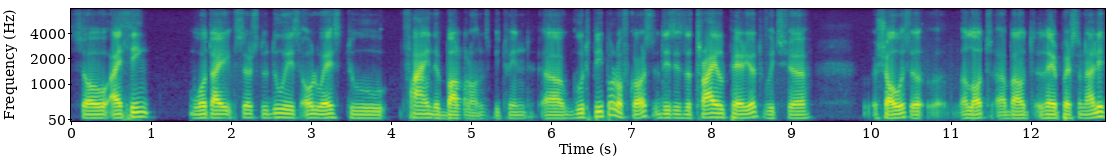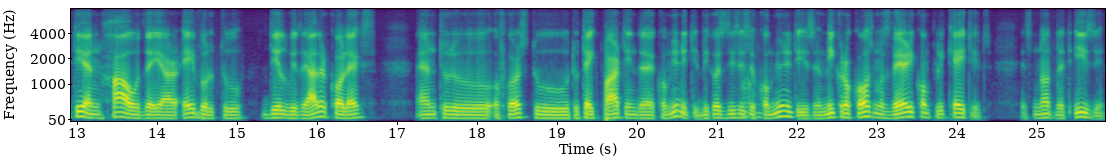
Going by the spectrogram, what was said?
So I think what I search to do is always to find a balance between uh, good people, of course. This is the trial period, which uh, shows a, a lot about their personality and how they are able to deal with the other colleagues and to of course to to take part in the community because this is a community is a microcosmos very complicated. It's not that easy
